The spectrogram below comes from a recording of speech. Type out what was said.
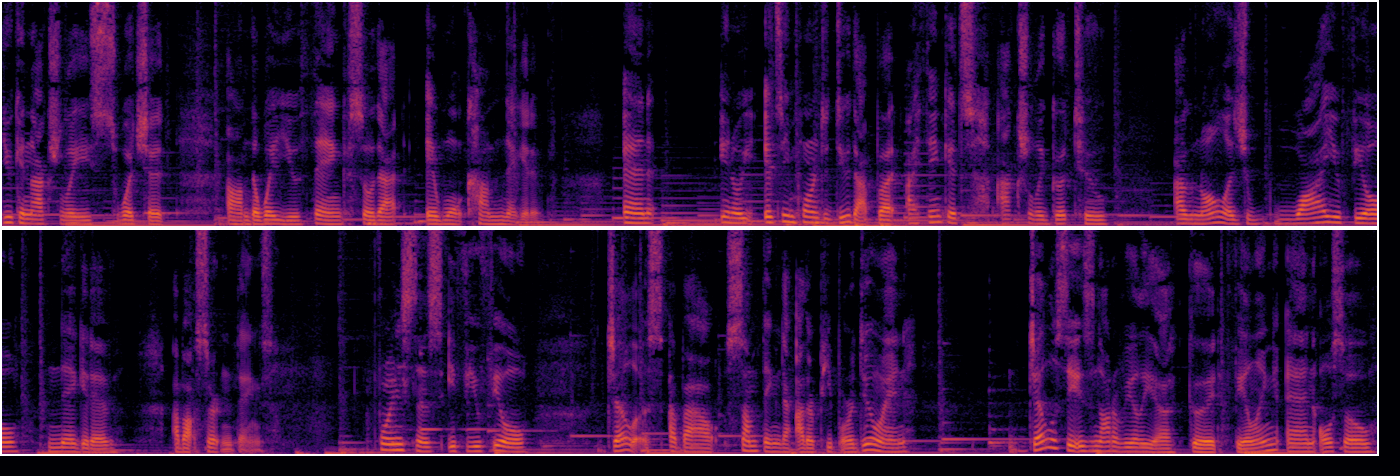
you can actually switch it um, the way you think so that it won't come negative. And you know, it's important to do that, but I think it's actually good to acknowledge why you feel negative about certain things. For instance, if you feel jealous about something that other people are doing, jealousy is not a really a good feeling and also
